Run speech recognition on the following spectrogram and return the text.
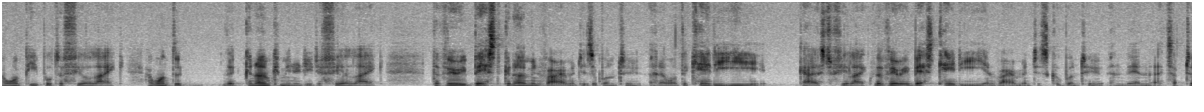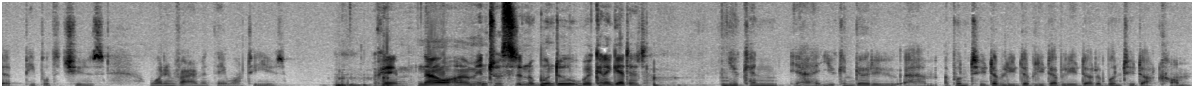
I want people to feel like, I want the the GNOME community to feel like the very best GNOME environment is Ubuntu, and I want the KDE guys to feel like the very best KDE environment is Kubuntu, and then it's up to people to choose what environment they want to use. Okay, now I'm interested in Ubuntu. Where can I get it? You can uh, you can go to um, Ubuntu www.ubuntu.com,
